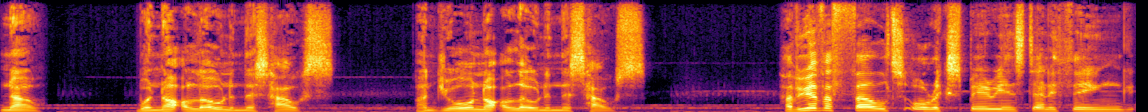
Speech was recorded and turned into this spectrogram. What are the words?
No, we're not alone in this house, and you're not alone in this house. Have you ever felt or experienced anything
